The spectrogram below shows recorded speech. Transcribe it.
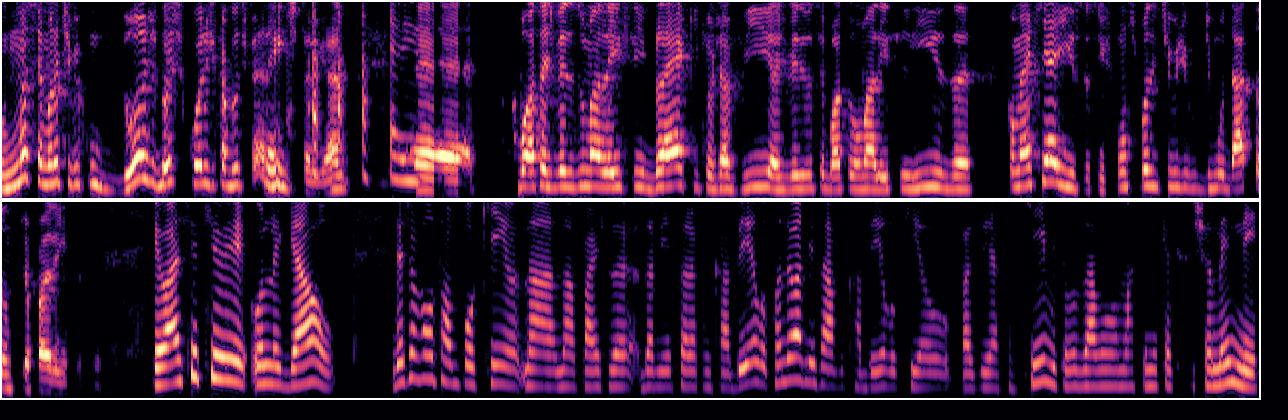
uma semana eu tive com duas, duas cores de cabelo diferentes, tá ligado? é isso. É, bota às vezes uma lace black, que eu já vi, às vezes você bota uma lace lisa. Como é que é isso, assim, os pontos positivos de, de mudar tanto de aparência, assim? Eu acho que o legal Deixa eu voltar um pouquinho na, na parte da, da minha história com cabelo. Quando eu alisava o cabelo que eu fazia com química, eu usava uma química que se chama Enê,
